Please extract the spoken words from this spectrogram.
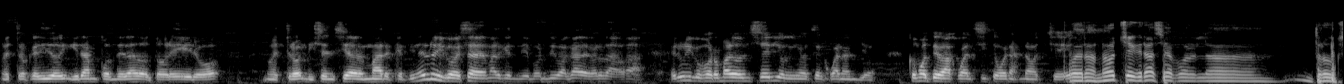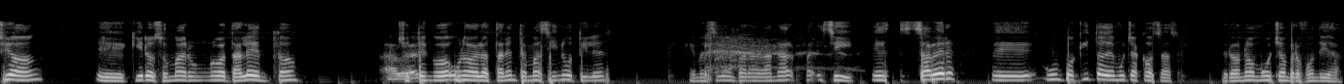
nuestro querido y gran ponderado torero, nuestro licenciado en marketing, el único que sabe de marketing deportivo acá, de verdad, va. El único formado en serio que ser Juan Andio. ¿Cómo te va, Juancito? Buenas noches. Buenas noches, gracias por la introducción. Eh, quiero sumar un nuevo talento. A Yo ver. tengo uno de los talentos más inútiles que me sirven para ganar. Sí, es saber eh, un poquito de muchas cosas, pero no mucho en profundidad.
